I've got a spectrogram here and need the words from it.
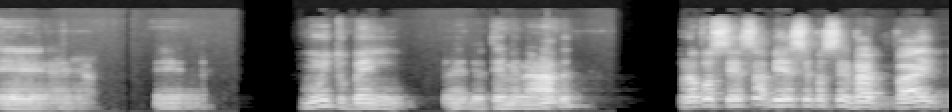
é, é, muito bem é, determinada, para você saber se você vai, vai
